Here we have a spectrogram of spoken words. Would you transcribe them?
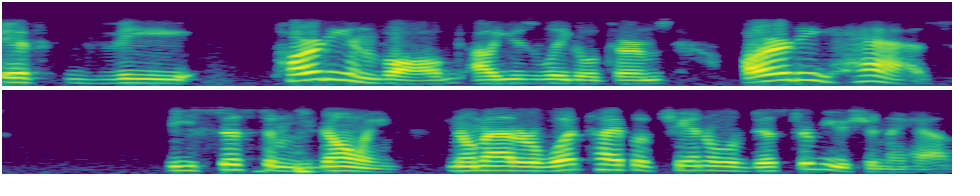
if the party involved, I'll use legal terms, already has these systems going, no matter what type of channel of distribution they have,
